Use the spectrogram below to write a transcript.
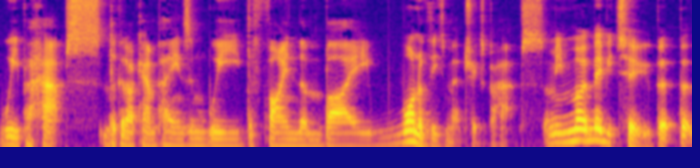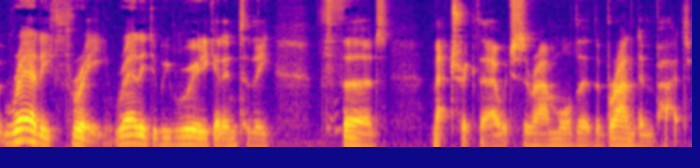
we perhaps look at our campaigns and we define them by one of these metrics, perhaps. I mean, maybe two, but but rarely three. Rarely do we really get into the third metric there, which is around more the, the brand impact.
